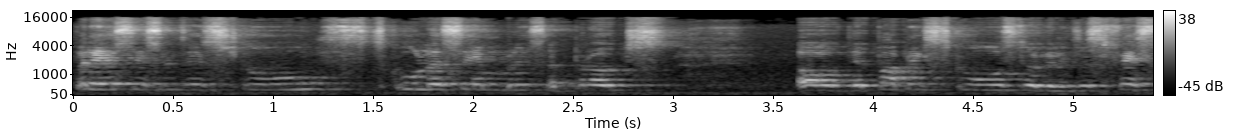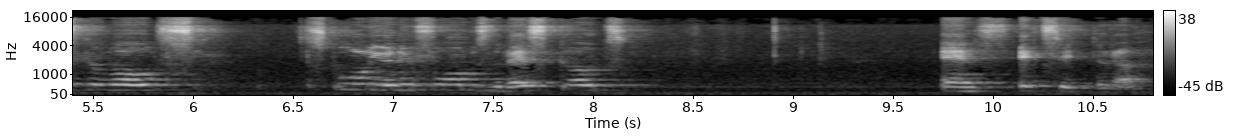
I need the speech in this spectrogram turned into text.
predecessors at schools, school assemblies, approach of the public schools to religious festivals, school uniforms, dress codes, and etc.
